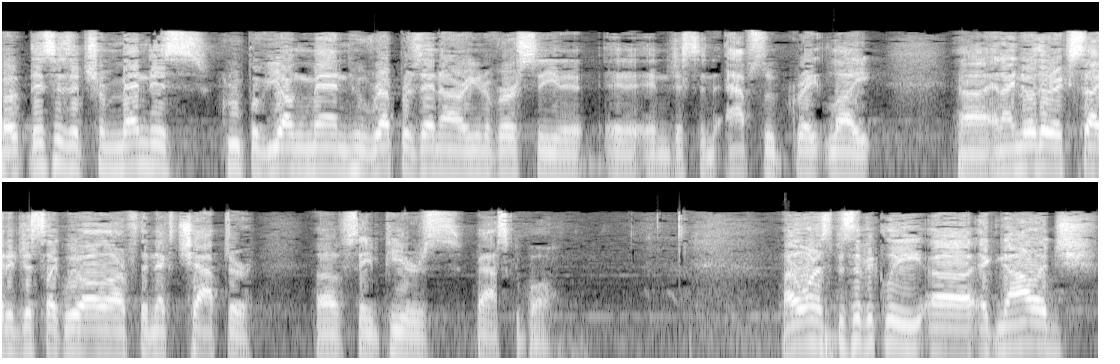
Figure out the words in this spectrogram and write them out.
but this is a tremendous group of young men who represent our university in, in just an absolute great light. Uh, and I know they're excited, just like we all are, for the next chapter of St. Peter's basketball. I want to specifically uh, acknowledge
